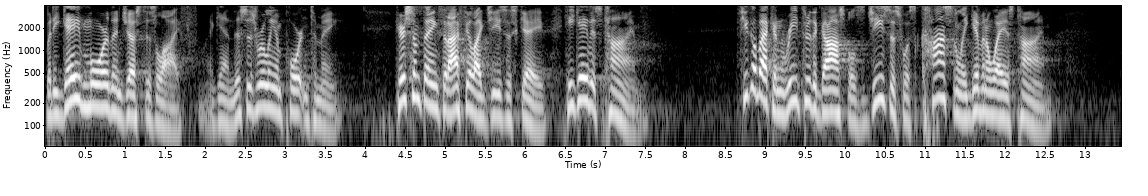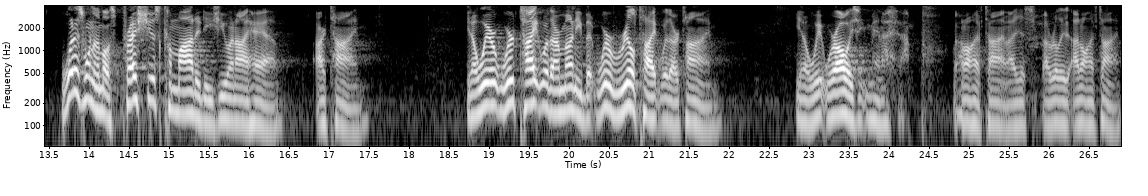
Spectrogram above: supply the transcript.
But he gave more than just his life. Again, this is really important to me. Here's some things that I feel like Jesus gave. He gave his time. If you go back and read through the Gospels, Jesus was constantly giving away his time. What is one of the most precious commodities you and I have? Our time. You know, we're, we're tight with our money, but we're real tight with our time. You know, we, are always, man, I, I don't have time. I just, I really, I don't have time.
